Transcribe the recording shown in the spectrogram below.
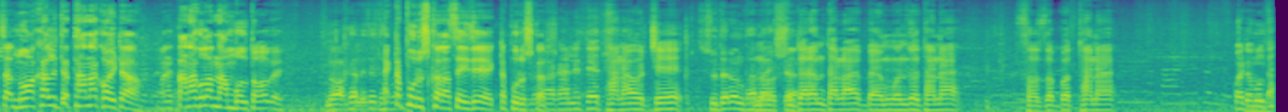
আচ্ছা নোয়াখালীতে থানা কয়টা? মানে থানাগুলোর নাম বলতে হবে। নোয়াখালীতে একটা পুরস্কার আছে এই যে একটা পুরস্কার। নোয়াখালীতে থানা হচ্ছে সুতরাং থানা। সুতারাম থানা ব্যায়ামগঞ্জ থানা সজব্বর থানা কয়টা বলতে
